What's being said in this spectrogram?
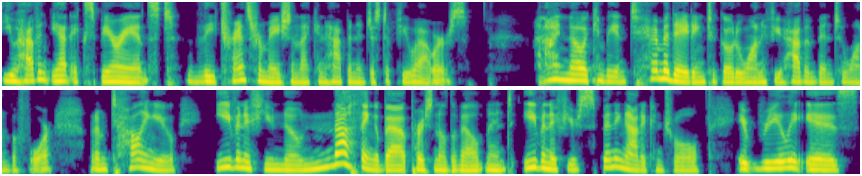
you haven't yet experienced the transformation that can happen in just a few hours. And I know it can be intimidating to go to one if you haven't been to one before, but I'm telling you, even if you know nothing about personal development, even if you're spinning out of control, it really is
